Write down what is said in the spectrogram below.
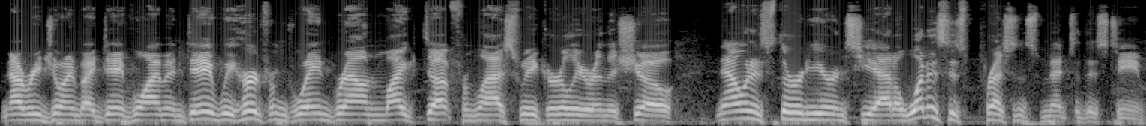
Now rejoined by Dave Wyman. Dave, we heard from Duane Brown mic'd up from last week earlier in the show. Now in his third year in Seattle, what has his presence meant to this team?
